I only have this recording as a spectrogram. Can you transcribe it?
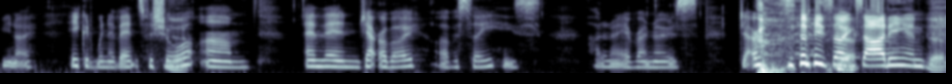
you know, he could win events for sure. Um, and then Jack Robbo, obviously, he's I don't know, everyone knows Jack Robinson. he's so Yeah. exciting and Yeah.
